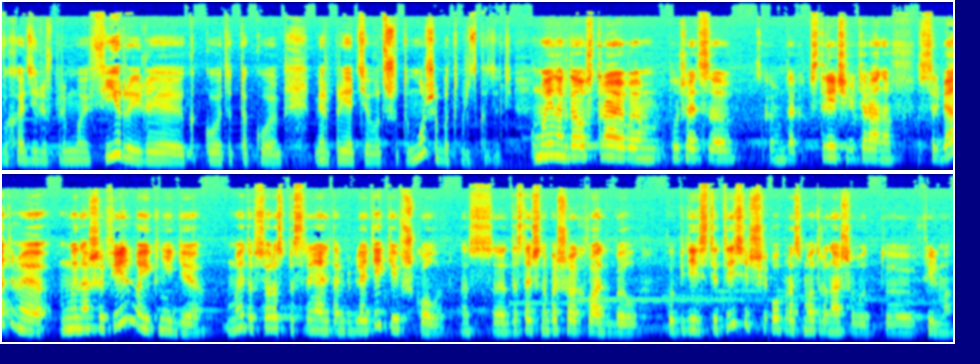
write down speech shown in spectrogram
выходили в прямой эфир или какое-то такое мероприятие. Вот что-то можешь об этом рассказать? Мы иногда устраиваем, получается, скажем так, встречи ветеранов с ребятами. Мы наши фильмы и книги, мы это все распространяли там в библиотеке и в школы. У нас э, достаточно большой охват был, около 50 тысяч по просмотру нашего вот, э, фильма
